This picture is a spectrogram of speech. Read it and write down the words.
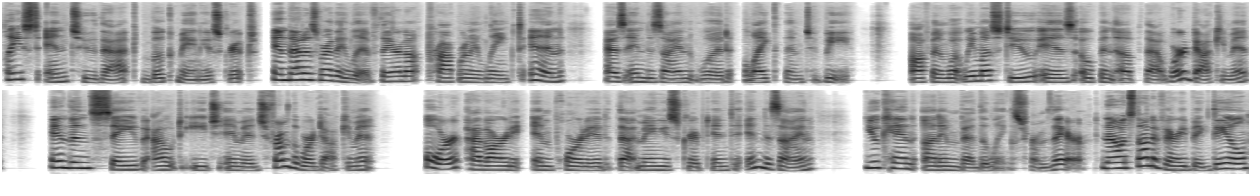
placed into that book manuscript, and that is where they live. They are not properly linked in as InDesign would like them to be. Often, what we must do is open up that Word document and then save out each image from the Word document, or have already imported that manuscript into InDesign you can unembed the links from there. Now, it's not a very big deal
